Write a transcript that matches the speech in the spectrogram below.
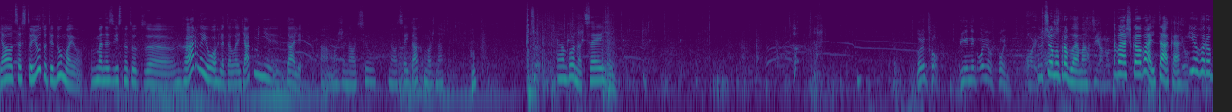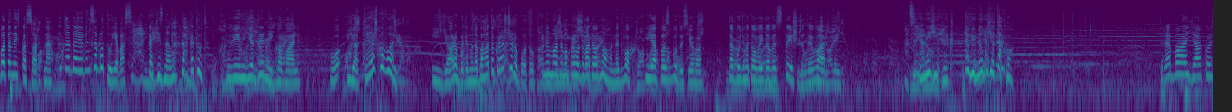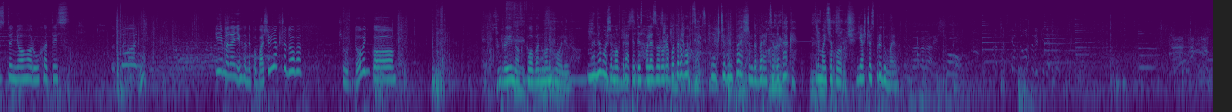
Я оце стою тут і думаю. В мене, звісно, тут е, гарний огляд, але як мені далі? А може на оцю, на оцей дах можна. Або на цей. В чому проблема? Важка коваль, така. Його робота низькосортна. Гадаю, він саботує вас. Так і знала. Така тут. Він єдиний коваль. О, я теж коваль. І я робитиму набагато кращу роботу. Ми можемо прогодувати одного, не двох. Я позбудусь його. Та будь готовий довести, що ти вартий. Цей негідник. Він уб'є тако. Треба якось до нього рухатись. І мене ніхто не побачив, як чудово. Чудовенько. Ринок повен монголів. Ми не можемо втратити з поля зору работорговця, якщо він першим добереться до таки. Тримайся поруч, я щось придумаю.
